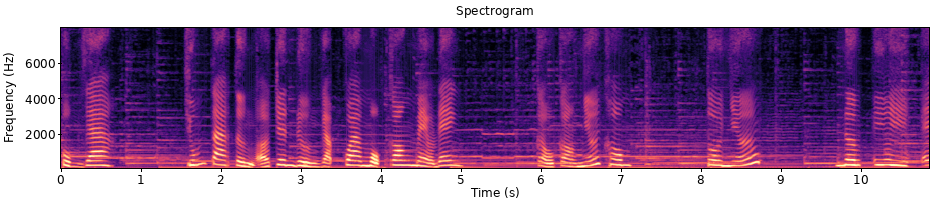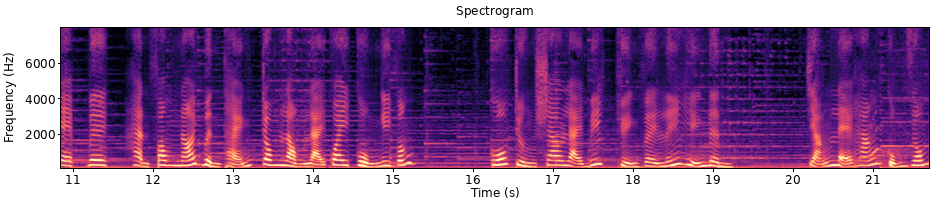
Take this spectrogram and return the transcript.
Phùng Gia, Chúng ta từng ở trên đường gặp qua một con mèo đen. Cậu còn nhớ không? Tôi nhớ. Nơ y e b Hành Phong nói bình thản, Trong lòng lại quay cuồng nghi vấn. Cố Trường sao lại biết chuyện về Lý Hiển Đình? Chẳng lẽ hắn cũng giống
